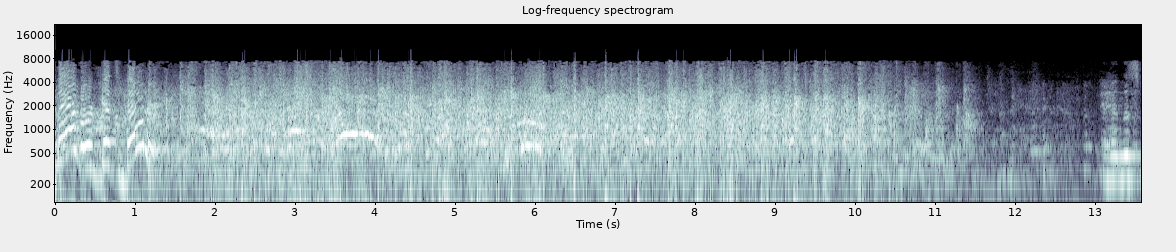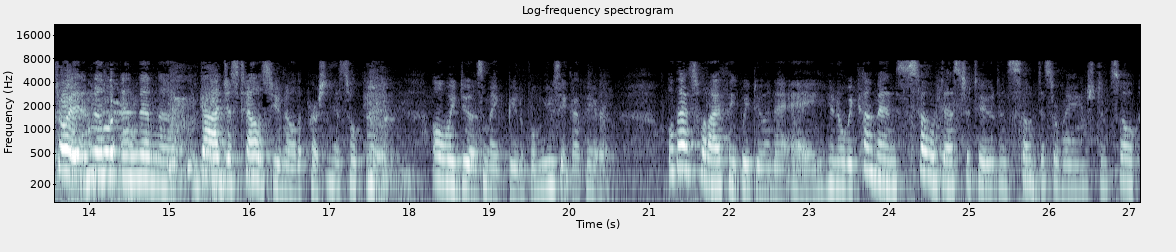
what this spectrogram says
never gets better. And the story, and then, and then uh, God just tells you know the person it's okay. All we do is make beautiful music up here. Well, that's what I think we do in AA. You know, we come in so destitute and so disarranged and so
